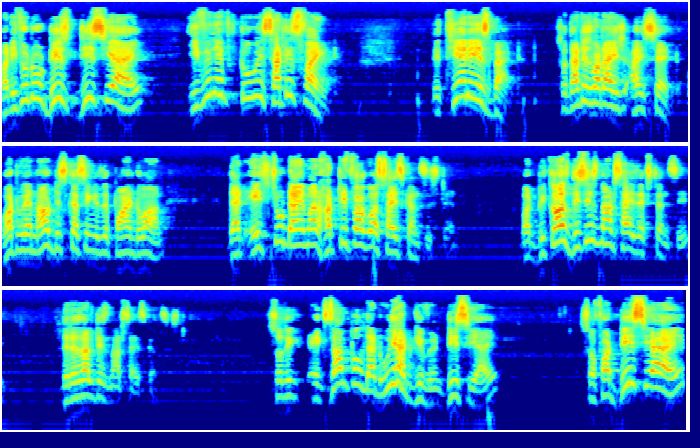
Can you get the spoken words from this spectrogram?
But if you do this DCI, even if 2 is satisfied, the theory is bad. So that is what I, I said. What we are now discussing is the point 1 that H2 dimer Hartree-Fock was size consistent. But because this is not size extensive, the result is not size consistent. So the example that we had given DCI, so for DCI,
